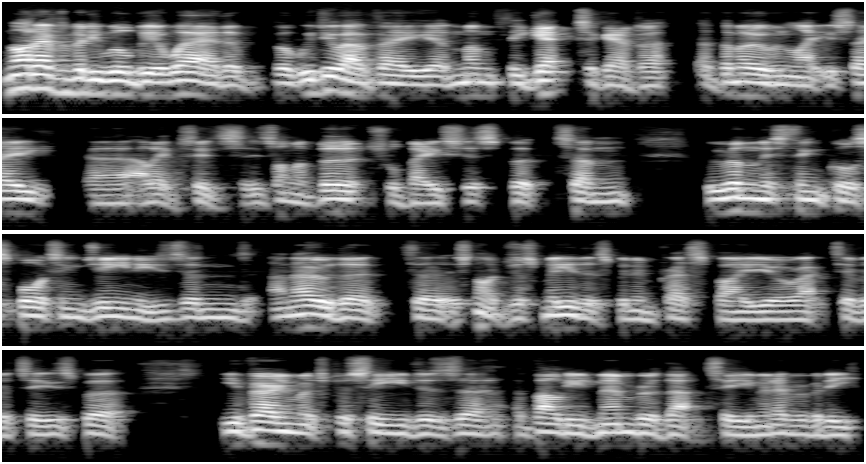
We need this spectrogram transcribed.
not everybody will be aware that, but we do have a, a monthly get together at the moment. Like you say, uh, Alex, it's it's on a virtual basis, but um, we run this thing called Sporting Genies, and I know that uh, it's not just me that's been impressed by your activities, but you're very much perceived as a, a, valued member of that team, and everybody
